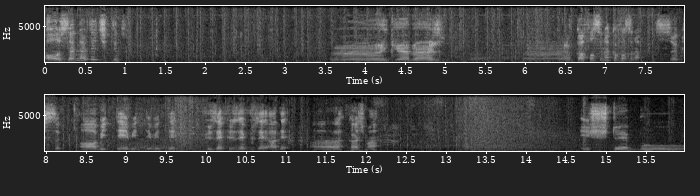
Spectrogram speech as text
Oo sen nereden çıktın? Geber. Kafasına kafasına. Sık sık. Aa bitti bitti bitti. Füze füze füze hadi. Aa kaçma. İşte bu.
